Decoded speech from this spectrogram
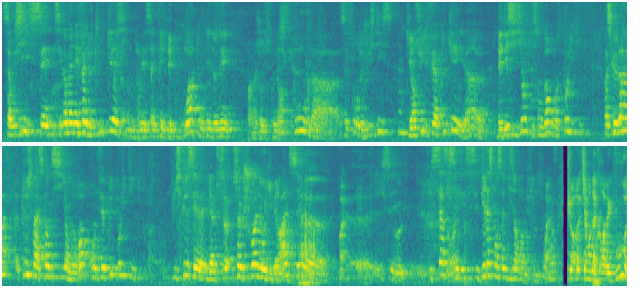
Ça aussi, c'est comme un effet de cliquet, si vous voulez. Ça a été des pouvoirs qui ont été donnés par la jurisprudence pour la, cette Cour de justice, qui ensuite fait appliquer hein, des décisions qui sont d'ordre politique. Parce que là, tout se passe comme si en Europe, on ne fait plus de politique. Puisque il y a le seul, choix néolibéral, c'est le... Euh, et ça, c'est déresponsabilisant dans le film. Je suis entièrement d'accord avec vous.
